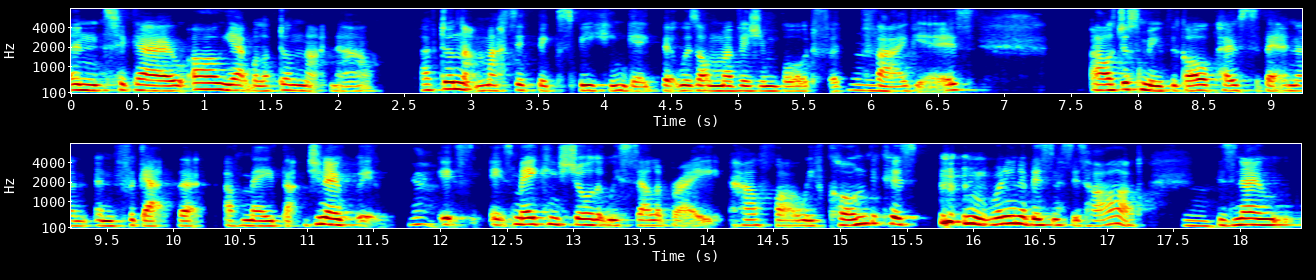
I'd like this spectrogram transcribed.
and to go, oh yeah, well I've done that now. I've done that massive big speaking gig that was on my vision board for mm. five years. I'll just move the goalposts a bit and and forget that I've made that. Do you know? It, yeah. It's it's making sure that we celebrate how far we've come because running a business is hard. Mm. There's no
